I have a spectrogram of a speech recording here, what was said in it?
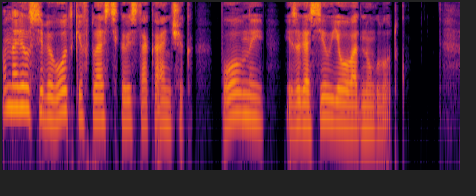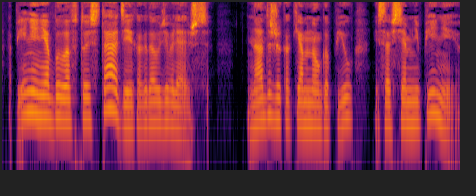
Он налил себе водки в пластиковый стаканчик, полный, и загасил его в одну глотку. Опьянение было в той стадии, когда удивляешься. Надо же, как я много пью и совсем не пьянею.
